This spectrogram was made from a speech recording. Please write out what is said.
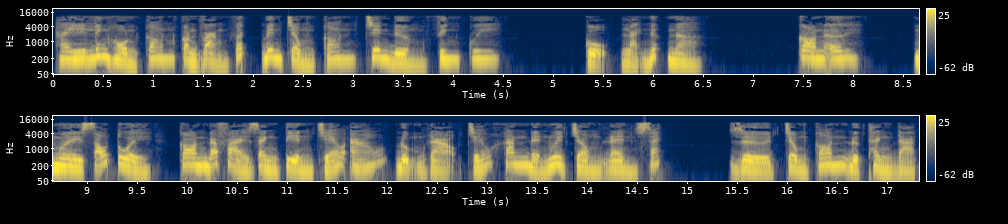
hay linh hồn con còn vảng vất bên chồng con trên đường vinh quy. Cụ lại nức nở. Con ơi, 16 tuổi, con đã phải dành tiền chéo áo, đụng gạo, chéo khăn để nuôi chồng đèn sách. Giờ chồng con được thành đạt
